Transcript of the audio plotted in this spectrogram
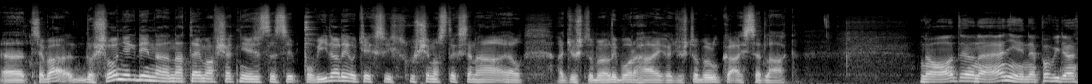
Eh, třeba došlo někdy na, na téma v šatně, že jste si povídali o těch svých zkušenostech z NHL, ať už to byl Libor Hájek, ať už to byl Lukáš Sedlák? No, to jo, ne, ani nepovídám.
